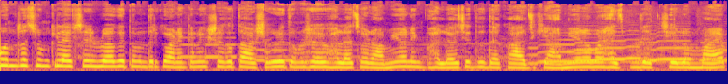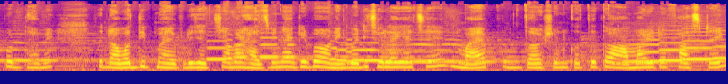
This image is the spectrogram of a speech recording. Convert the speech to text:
বন্ধুরা চুমকি লাইফস্টাইল ব্লগে তোমাদেরকে অনেক অনেক স্বাগত। আশা করি তোমরা সবাই ভালো আছো আর আমি অনেক ভালো আছি। তো দেখো, আজকে আমি আর আমার হাজব্যান্ড যাচ্ছি হলো মায়াপুর ধামে। তো নবদ্বীপ মায়াপুরে যাচ্ছি। আমার হাজব্যান্ড আগের বার অনেকবারই চলে গেছে মায়াপুর দর্শন করতে। তো আমার এটা ফার্স্ট টাইম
